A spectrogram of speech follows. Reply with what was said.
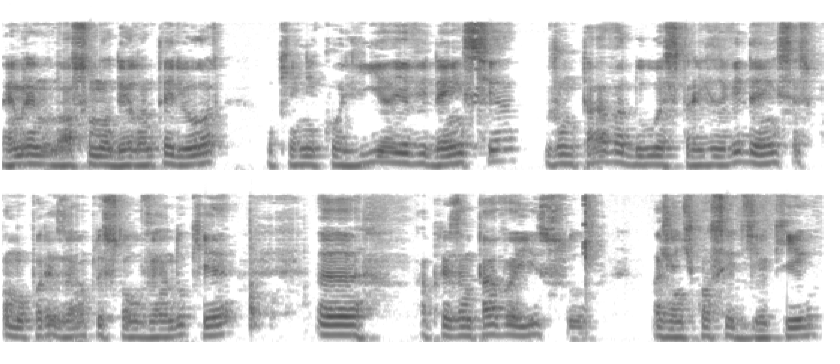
Lembrem, no nosso modelo anterior, o que colhia evidência juntava duas, três evidências, como, por exemplo, estou vendo que uh, apresentava isso, a gente concedia que,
